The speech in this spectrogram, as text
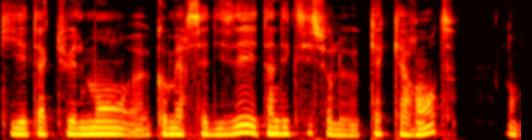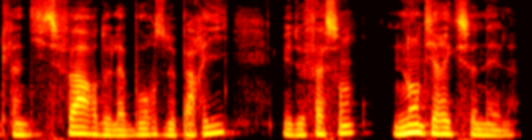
qui est actuellement euh, commercialisée est indexée sur le CAC 40, donc l'indice phare de la bourse de Paris, mais de façon non directionnelle.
